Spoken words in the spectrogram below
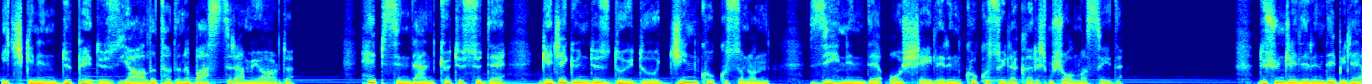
içkinin düpedüz yağlı tadını bastıramıyordu. Hepsinden kötüsü de gece gündüz duyduğu cin kokusunun zihninde o şeylerin kokusuyla karışmış olmasıydı. Düşüncelerinde bile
